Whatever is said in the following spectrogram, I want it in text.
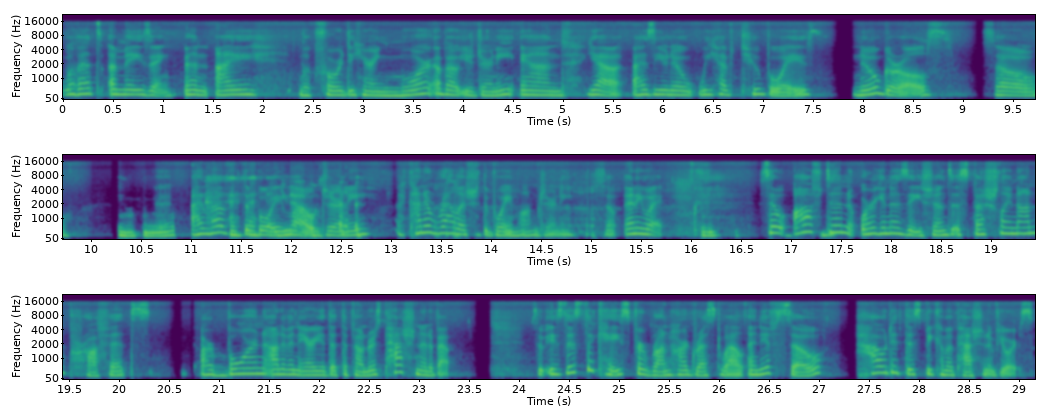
Well, that's amazing. And I look forward to hearing more about your journey. And yeah, as you know, we have two boys, no girls. So mm-hmm. I love the boy mom journey. I kind of relish the boy mom journey. So, anyway, so often organizations, especially nonprofits, are born out of an area that the founder is passionate about. So, is this the case for Run Hard, Rest Well? And if so, how did this become a passion of yours?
